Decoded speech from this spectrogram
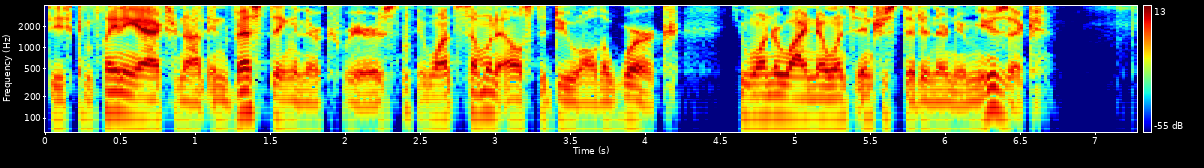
These complaining acts are not investing in their careers. They want someone else to do all the work. You wonder why no one's interested in their new music. He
